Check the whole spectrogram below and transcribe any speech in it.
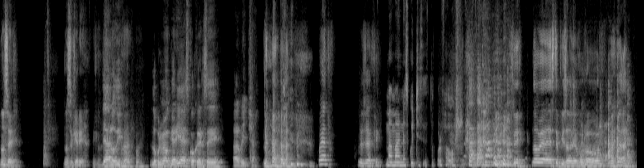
No sé. No sé qué haría. Ya lo dijo. Lo primero que haría es cogerse a Richard. Bueno, pues ya que. Mamá, no escuches esto, por favor. Sí, no vea este episodio, por favor.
